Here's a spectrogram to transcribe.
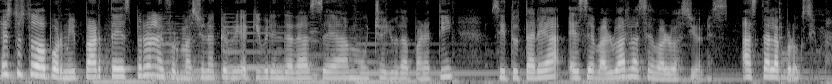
Esto es todo por mi parte, espero la información aquí brindada sea mucha ayuda para ti, si tu tarea es evaluar las evaluaciones. Hasta la próxima.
